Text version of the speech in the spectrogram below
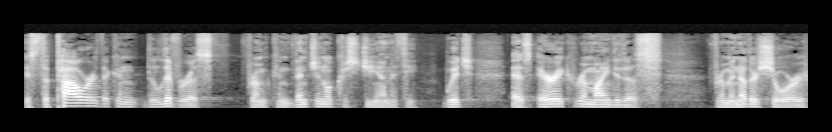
It's the power that can deliver us from conventional Christianity, which, as Eric reminded us from another shore,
